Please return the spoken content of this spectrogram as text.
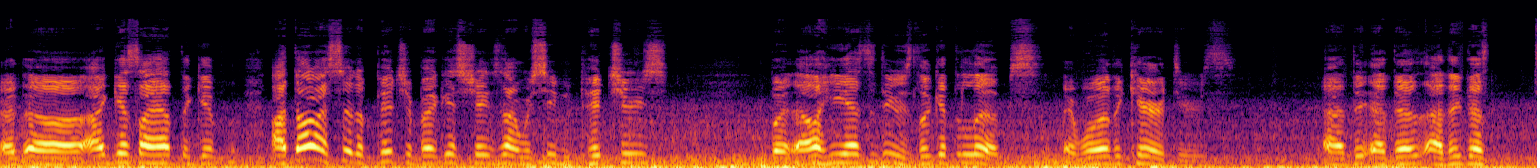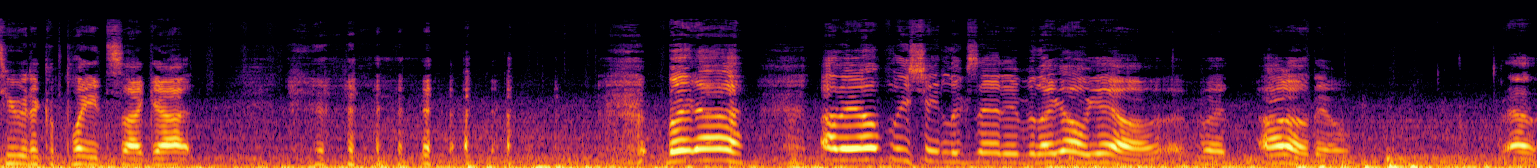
And uh, I guess I have to give. I thought I sent a picture, but I guess Shane's not receiving pictures. But all he has to do is look at the lips and one of the characters. I, th- I think that's two of the complaints I got. but uh I mean hopefully Shane looks at it and be like, oh yeah, but I don't know. Uh,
